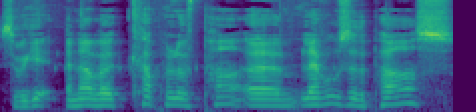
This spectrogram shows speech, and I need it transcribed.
So we get another couple of um, levels of the pass.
